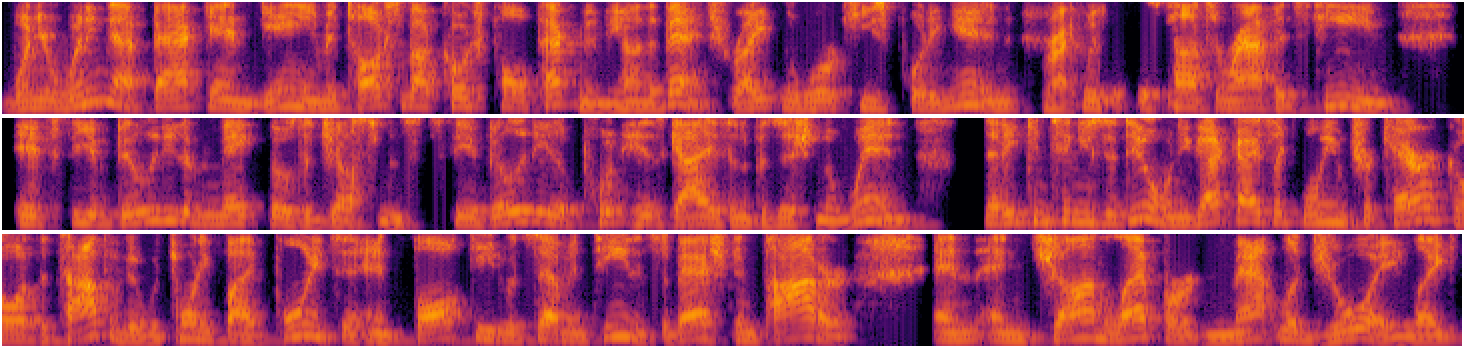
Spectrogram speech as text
when you're winning that back end game, it talks about Coach Paul Peckman behind the bench, right? And the work he's putting in right. with the Wisconsin Rapids team. It's the ability to make those adjustments. It's the ability to put his guys in a position to win that he continues to do. When you got guys like William Tricarico at the top of it with 25 points and, and Falkeed with 17 and Sebastian Potter and, and John Leppert and Matt LaJoy, like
